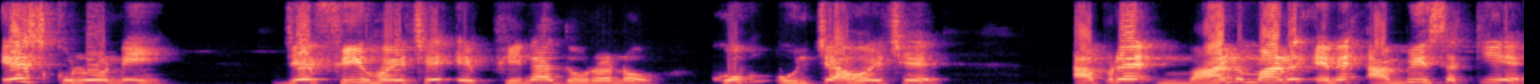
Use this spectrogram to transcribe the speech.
એ સ્કૂલોની જે ફી હોય છે, એ ફીના ધોરણો ખૂબ ઊંચા હોય છે. આપણે માંડ માંડ એને આંબી શકીએ.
